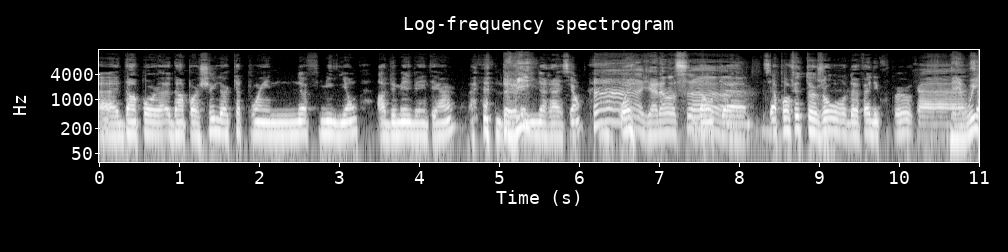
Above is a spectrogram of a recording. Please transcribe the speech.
euh, d'empocher 4,9 millions en 2021 de rémunération. Ah, regardons ça. Donc, euh, ça profite toujours de faire des coupures. Euh, ben oui.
